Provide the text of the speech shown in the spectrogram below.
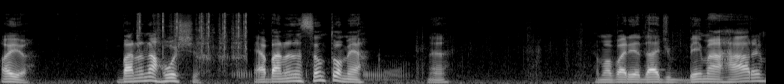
Aí, ó. Banana roxa. É a banana São Tomé, né? É uma variedade bem mais rara.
